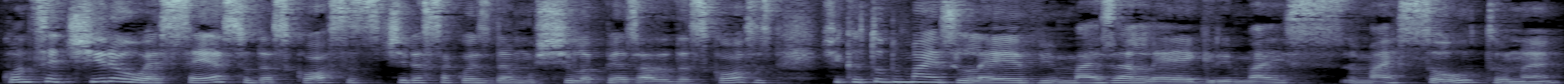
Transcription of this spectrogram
quando você tira o excesso das costas, tira essa coisa da mochila pesada das costas, fica tudo mais leve, mais alegre, mais, mais solto, né?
